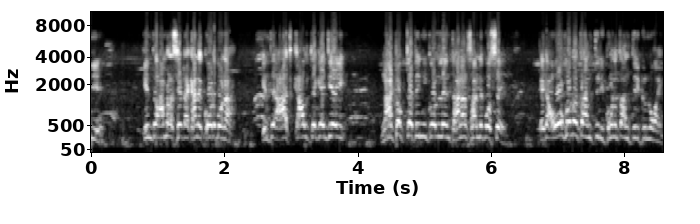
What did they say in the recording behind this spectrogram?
দিয়ে কিন্তু আমরা সেটা এখানে করব না। কিন্তু আজ কাল থেকে যেই নাটকটা তিনি করলেন থানার সামনে বসে। এটা অগণতান্ত্রিক গণতান্ত্রিক নয়।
